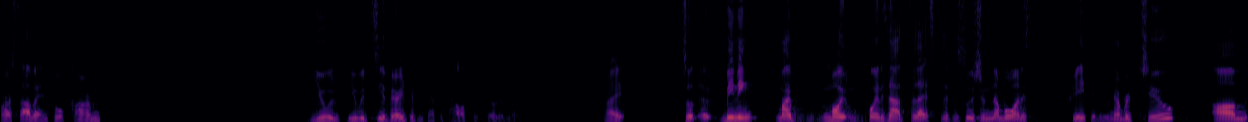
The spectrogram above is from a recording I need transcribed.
Kfar and Tulkarm, you would, you would see a very different type of politics that would emerge, right? So, uh, meaning, my, my point is not for that specific solution. Number one is creativity. Number two, um,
